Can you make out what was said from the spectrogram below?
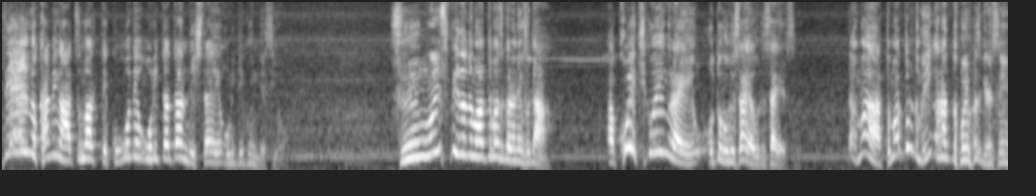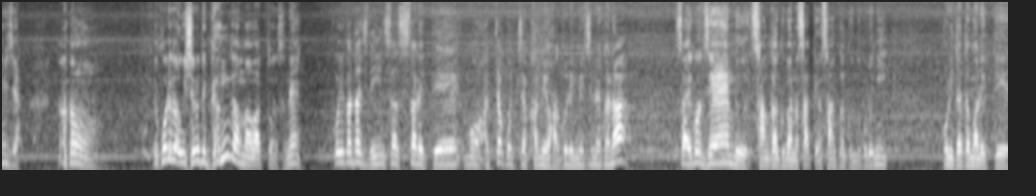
全部紙が集まってここで折りたたんで下へ降りていくんですよ。すんごいスピードで回ってますからね普段。あ声聞こえんぐらい音うるさいはうるさいです。だからまあ止まっとるでもいいかなと思いますけどねそういう意味じゃ。うん。でこれが後ろでガンガン回っとるんですね。こういう形で印刷されてもうあっちゃこっちゃ紙をはくれめちめから最後全部三角板のさっきの三角のところに折りたたまれて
